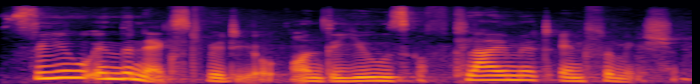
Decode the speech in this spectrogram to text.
See you in the next video on the use of climate information.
